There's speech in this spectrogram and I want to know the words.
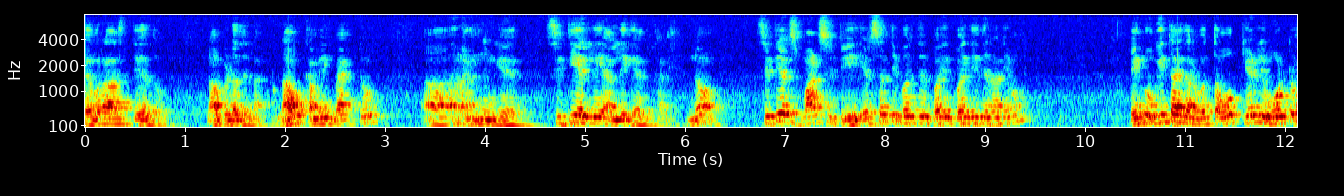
ಬೆವರ ಆಸ್ತಿ ಅದು. ನಾವು ಬಿಡೋದಿಲ್ಲ. ನಾವು ಕಮಿಂಗ್ ಬ್ಯಾಕ್ ಟು ನಿಮಗೆ ಸಿಟಿಯಲ್ಲಿ ಅಲ್ಲಿಗೆ ಅಂತಾಳೆ. ನೋ ಸಿಟಿಯಲ್ಲಿ ಸ್ಮಾರ್ಟ್ ಸಿಟಿ ಎಷ್ಟು ಸತಿ ಬಂದು ಬೈ, ಬಂದಿದ್ದೀರಾ ನೀವು? ಹೆಂಗೆ ಉಗಿತಾ ಇದ್ದಾರೆ ಗೊತ್ತಾ? ಹೋಗಿ ಕೇಳಿ ಓಟು.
